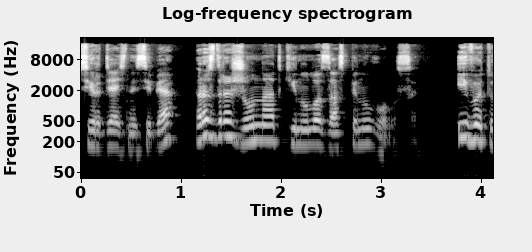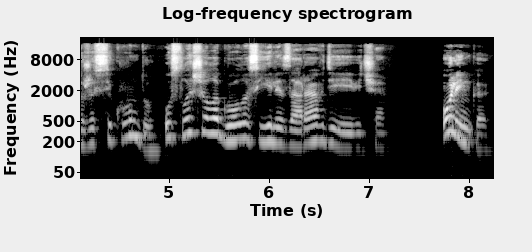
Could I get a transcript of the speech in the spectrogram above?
Сердясь на себя, раздраженно откинула за спину волосы. И в эту же секунду услышала голос Елизара Авдеевича. «Оленька,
